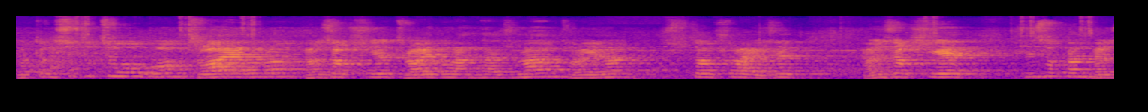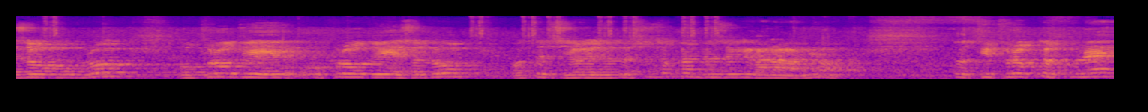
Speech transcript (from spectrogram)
보통 시프트 온 드라이브는 변속 시에 드라이브만 하지만 저희는 시프트 온 플라이, 즉 변속 시에 신속한 변속으로 오프로드에, 오프로드에서도 어떤 지역에서도 신속한 변속이 가능하며 또 디프록 덕분에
